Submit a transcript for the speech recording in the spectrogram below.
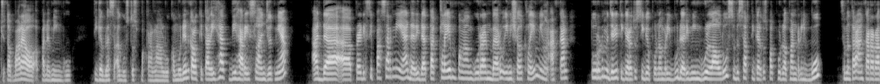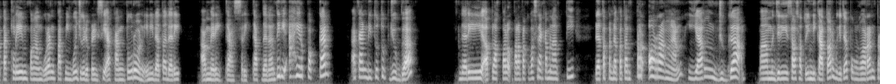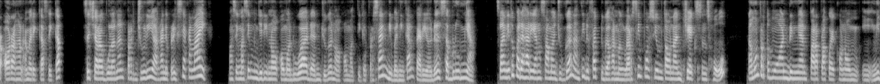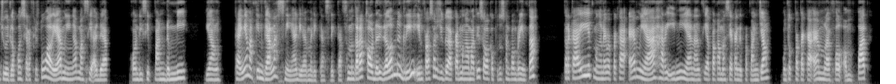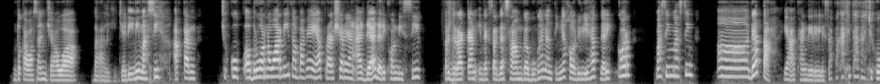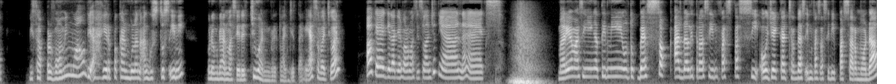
juta barel pada minggu 13 Agustus pekan lalu. Kemudian kalau kita lihat di hari selanjutnya ada uh, prediksi pasar nih ya dari data klaim pengangguran baru initial claim yang akan turun menjadi 336.000 dari minggu lalu sebesar 348.000. Sementara angka rata klaim pengangguran 4 minggu juga diprediksi akan turun. Ini data dari Amerika Serikat. Dan nanti di akhir pekan akan ditutup juga dari uh, para pelaku pasar yang akan menanti data pendapatan perorangan yang juga uh, menjadi salah satu indikator begitu ya pengeluaran perorangan Amerika Serikat secara bulanan per Juli yang akan diprediksi akan naik masing-masing menjadi 0,2 dan juga 0,3 persen dibandingkan periode sebelumnya. Selain itu, pada hari yang sama juga nanti The Fed juga akan menggelar simposium tahunan Jackson's Hole. Namun pertemuan dengan para pelaku ekonomi ini juga dilakukan secara virtual ya, mengingat masih ada kondisi pandemi yang kayaknya makin ganas nih ya di Amerika Serikat. Sementara kalau dari dalam negeri, investor juga akan mengamati soal keputusan pemerintah terkait mengenai PPKM ya hari ini ya nanti apakah masih akan diperpanjang untuk PPKM level 4 untuk kawasan Jawa Bali. Jadi ini masih akan cukup uh, berwarna-warni tampaknya ya pressure yang ada dari kondisi pergerakan indeks harga saham gabungan nantinya kalau dilihat dari core masing-masing uh, data yang akan dirilis. Apakah kita akan cukup bisa performing well di akhir pekan bulan Agustus ini? Mudah-mudahan masih ada cuan berkelanjutan ya Sobat Cuan. Oke, kita ke informasi selanjutnya. Next. Maria masih ngingetin nih untuk besok ada literasi investasi OJK Cerdas Investasi di Pasar Modal.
